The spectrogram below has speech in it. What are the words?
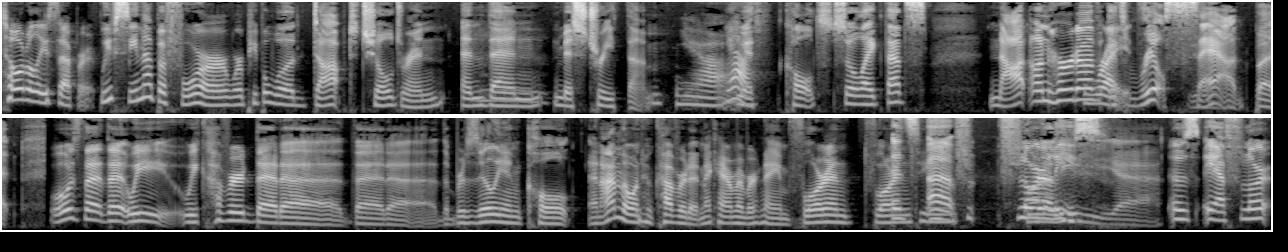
totally separate. We've seen that before, where people will adopt children and then mistreat them. Yeah. Yeah. with cults. So like that's not unheard of. Right. It's real sad, but What was that that we we covered that uh that uh the Brazilian cult and I'm the one who covered it and I can't remember her name. Florin it's Florentine uh F- Floralise. Yeah. It was yeah, Flor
